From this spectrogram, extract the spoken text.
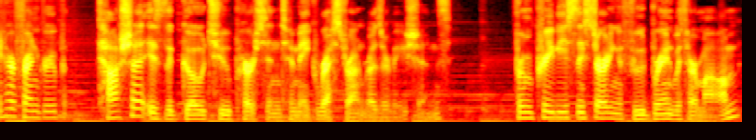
In her friend group, Tasha is the go to person to make restaurant reservations. From previously starting a food brand with her mom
